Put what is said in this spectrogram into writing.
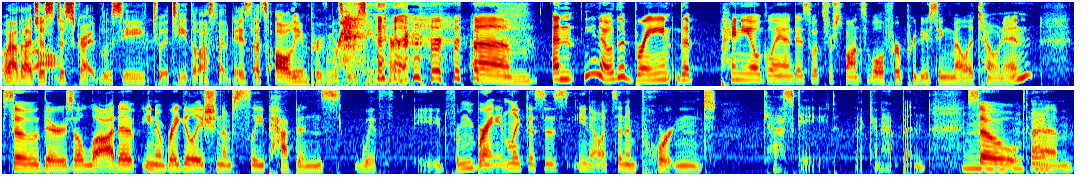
wow, that just described Lucy to a T the last five days. That's all the improvements we've seen in her. um, and you know the brain the pineal gland is what's responsible for producing melatonin. So there's a lot of you know regulation of sleep happens with aid from the brain. Like this is you know it's an important cascade that can happen. So Mm, okay. um,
